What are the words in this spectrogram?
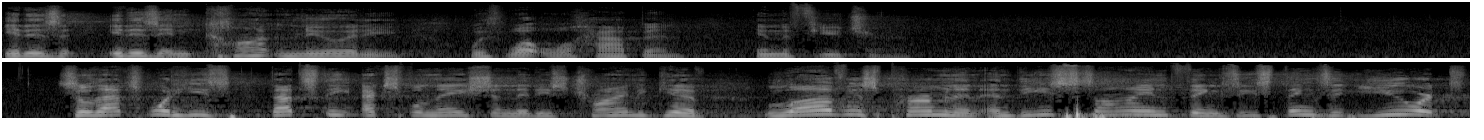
It is, it is in continuity with what will happen in the future. So that's what he's that's the explanation that he's trying to give. Love is permanent and these sign things, these things that you are t-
